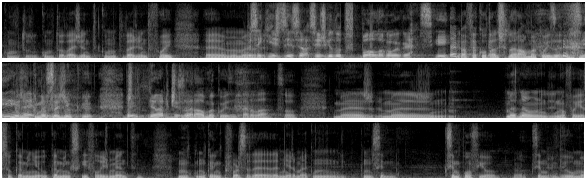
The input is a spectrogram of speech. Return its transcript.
como, tudo, como, toda a gente, como toda a gente foi. eh, mas, Pensei que ias dizer, sei lá, ser jogador de futebol ou qualquer coisa assim. É para a faculdade estudar alguma coisa, Sim, mesmo é, que não seja o que Bem melhor, estudar alguma coisa, estar lá só, mas, mas, mas não, não foi esse o caminho, o caminho que segui, felizmente, um, um bocadinho por força da, da minha irmã, que, me, que, me sempre, que sempre confiou, é? que sempre viu o meu,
